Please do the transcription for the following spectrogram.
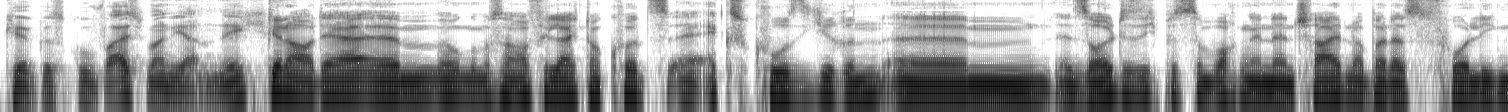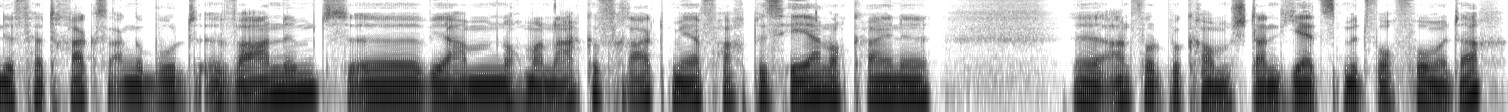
Kirkeskuf weiß man ja nicht. Genau, der ähm, muss man auch vielleicht noch kurz äh, exkursieren. Ähm, sollte sich bis zum Wochenende entscheiden, ob er das vorliegende Vertragsangebot äh, wahrnimmt. Äh, wir haben nochmal nachgefragt, mehrfach bisher noch keine äh, Antwort bekommen. Stand jetzt Mittwochvormittag.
